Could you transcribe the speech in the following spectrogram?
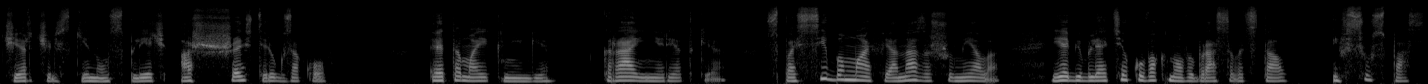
Черчилль скинул с плеч аж шесть рюкзаков. «Это мои книги. Крайне редкие. Спасибо мафии, она зашумела. Я библиотеку в окно выбрасывать стал и всю спас.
